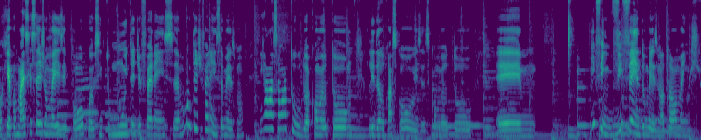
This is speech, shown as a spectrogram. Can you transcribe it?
Porque por mais que seja um mês e pouco, eu sinto muita diferença, muita diferença mesmo, em relação a tudo, a como eu tô lidando com as coisas, como eu tô, é, enfim, vivendo mesmo atualmente.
